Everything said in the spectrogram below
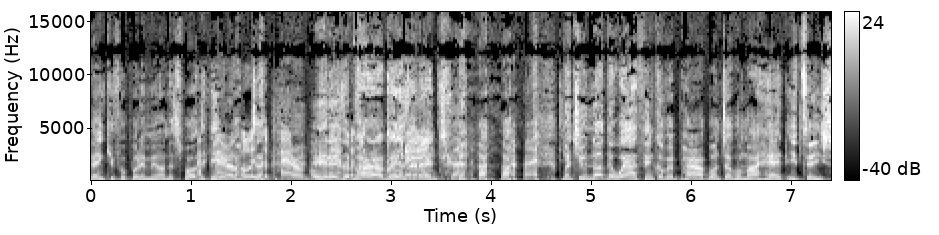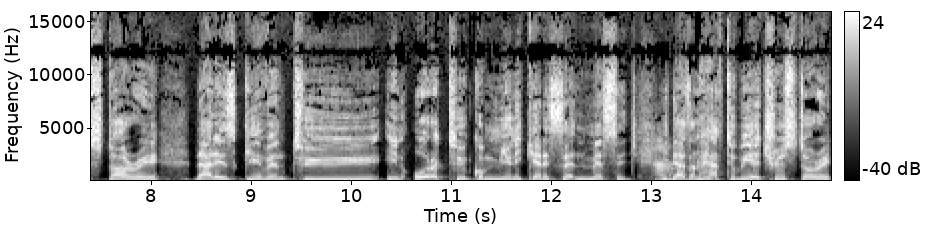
Thank you for putting me on the spot. A here, parable but, is a parable. It That is a was a parable, isn't it? but you know, the way I think of a parable on top of my head, it's a story that is given to, in order to communicate a certain message. Ah. It doesn't have to be a true story,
